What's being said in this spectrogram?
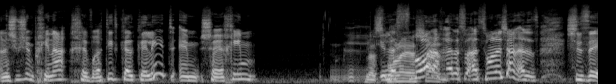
אנשים שמבחינה חברתית-כלכלית הם שייכים לשמאל הישן. לש- לשמאל הישן, אז שזה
